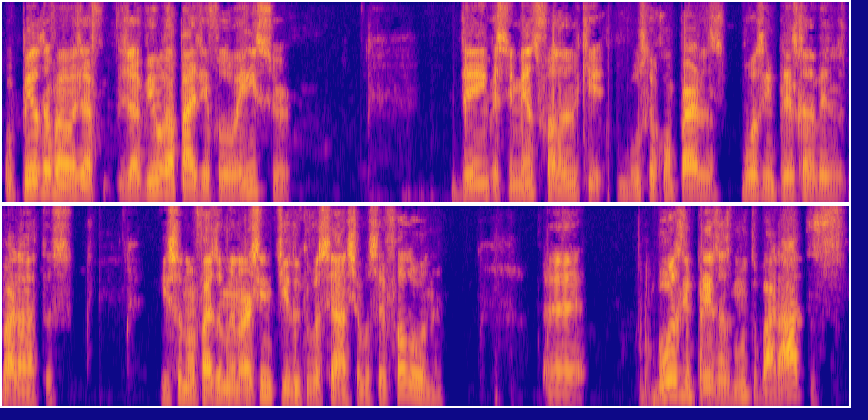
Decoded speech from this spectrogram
O Pedro falando, já, já viu um rapaz de influencer de investimentos falando que busca comprar as boas empresas cada vez mais baratas. Isso não faz o menor sentido. O que você acha? Você falou, né? É, boas empresas muito baratas,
